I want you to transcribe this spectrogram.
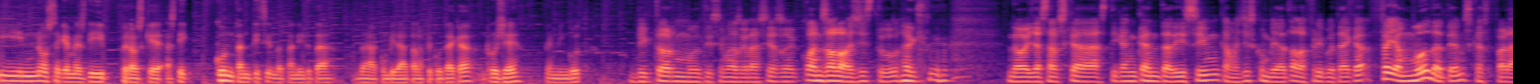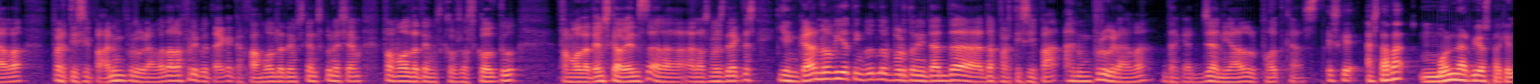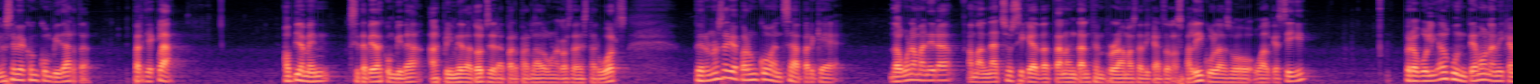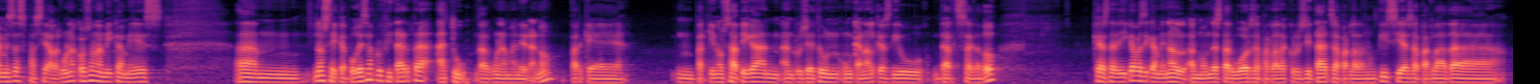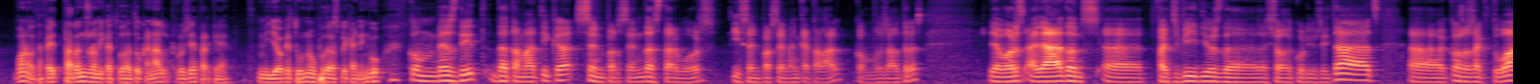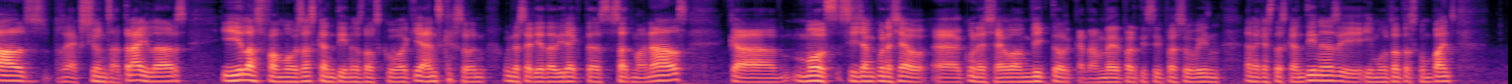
I no sé què més dir, però és que estic contentíssim de tenir-te de convidat a la Fricoteca. Roger, benvingut. Víctor, moltíssimes gràcies. Quants elogis, tu. No, ja saps que estic encantadíssim que m'hagis convidat a la Fricoteca. Feia molt de temps que esperava participar en un programa de la Fricoteca, que fa molt de temps que ens coneixem, fa molt de temps que us escolto, fa molt de temps que vens en, en els meus directes i encara no havia tingut l'oportunitat de, de participar en un programa d'aquest genial podcast. És que estava molt nerviós perquè no sabia com convidar-te. Perquè, clar, òbviament, si t'havia de convidar, el primer de tots era per parlar d'alguna cosa de Star Wars, però no sabia per on començar, perquè d'alguna manera, amb el Nacho sí que de tant en tant fem programes dedicats a les pel·lícules o, o al que sigui, però volia algun tema una mica més especial, alguna cosa una mica més... Um, no sé, que pogués aprofitar-te a tu, d'alguna manera, no? Perquè, mm, per qui no ho sàpiga, en, en Roger té un, un canal que es diu D'Art Segador, que es dedica bàsicament al, al món de Star Wars, a parlar de curiositats, a parlar de notícies, a parlar de... Bueno, de fet, parla'ns una mica tu del teu canal, Roger, perquè millor que tu no ho podrà explicar ningú. Com bé has dit, de temàtica 100% de Star Wars i 100% en català, com vosaltres. Llavors, allà doncs, eh, faig vídeos d'això de, de curiositats, eh, coses actuals, reaccions a trailers i les famoses cantines dels cubaquians, que són una sèrie de directes setmanals que molts, si ja em coneixeu, eh, coneixeu en Víctor, que també participa sovint en aquestes cantines, i, i molts altres companys,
